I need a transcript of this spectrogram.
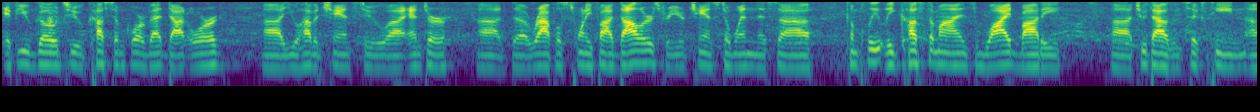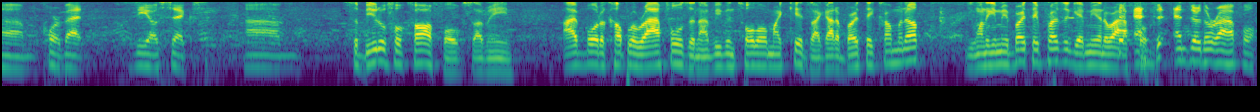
if you go to customcorvette.org, uh, you'll have a chance to uh, enter. Uh, the raffle's twenty five dollars for your chance to win this uh, completely customized wide body uh, 2016 um, Corvette Z06. Um, It's a beautiful car, folks. I mean, I bought a couple of raffles, and I've even told all my kids I got a birthday coming up. You want to give me a birthday present? Get me in a raffle. enter, enter the raffle.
